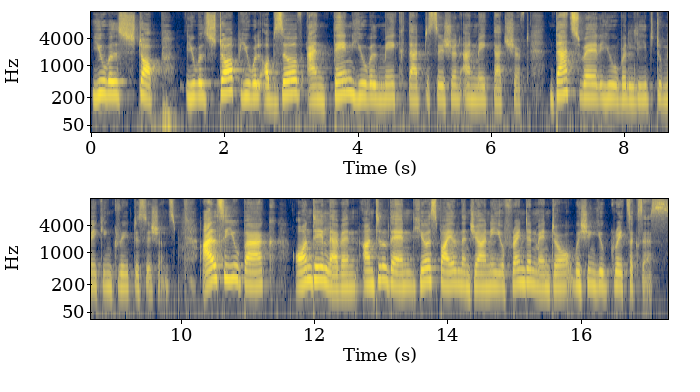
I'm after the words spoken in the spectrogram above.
you will stop you will stop, you will observe, and then you will make that decision and make that shift. That's where you will lead to making great decisions. I'll see you back on day 11. Until then, here's Payal Nanjiani, your friend and mentor, wishing you great success.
